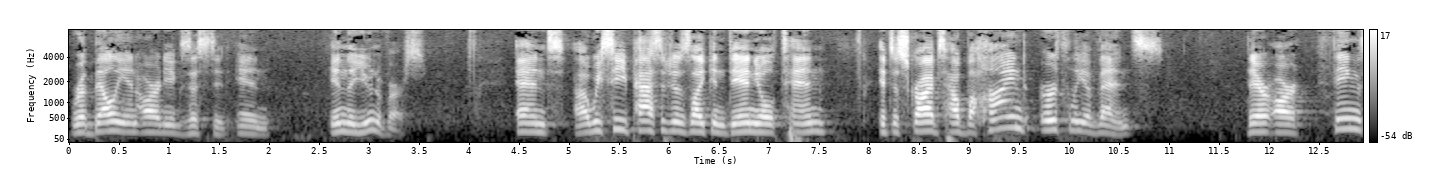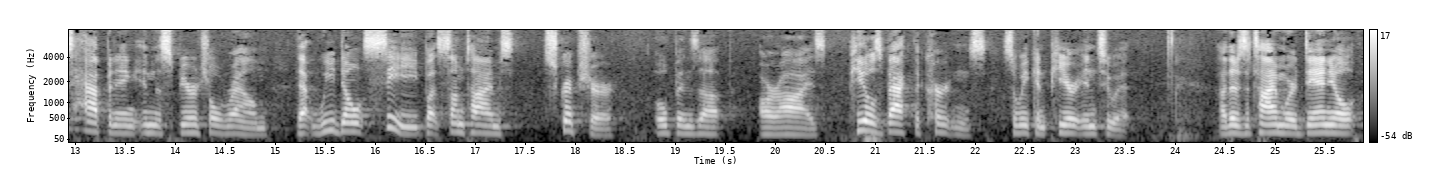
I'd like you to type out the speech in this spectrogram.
Rebellion already existed in, in the universe. And uh, we see passages like in Daniel 10, it describes how behind earthly events, there are things happening in the spiritual realm that we don't see, but sometimes Scripture opens up our eyes, peels back the curtains so we can peer into it. Uh, there's a time where Daniel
